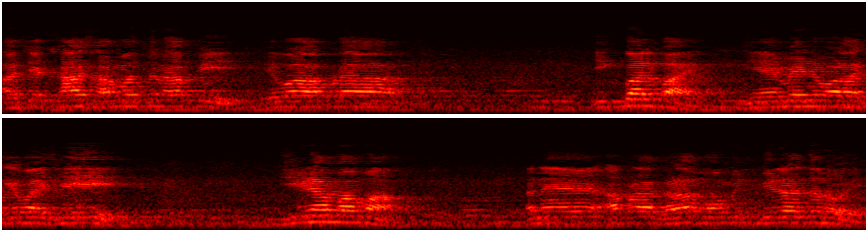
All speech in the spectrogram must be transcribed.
આજે ખાસ આમંત્રણ આપી એવા આપણા ઇકબાલભાઈ, જે એમએન કહેવાય છે એ, જીણા મામા અને આપણા ઘણા મોમિન બિરાદરોએ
